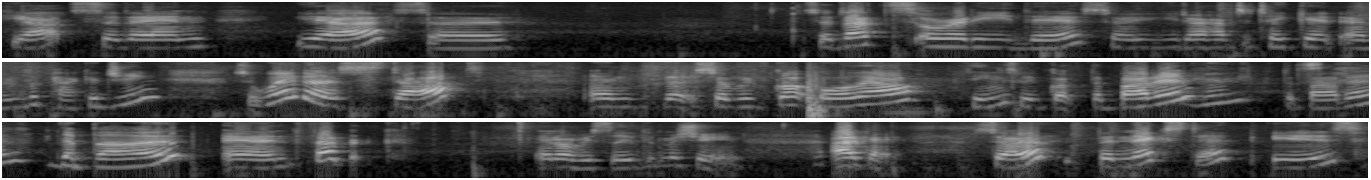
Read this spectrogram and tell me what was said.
here. So then, yeah. So, so that's already there. So you don't have to take it out of the packaging. So we're gonna start. And the, so we've got all our things. We've got the button, Mhm. the button, The bow. and the fabric, and obviously the machine. Okay. So the next step is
